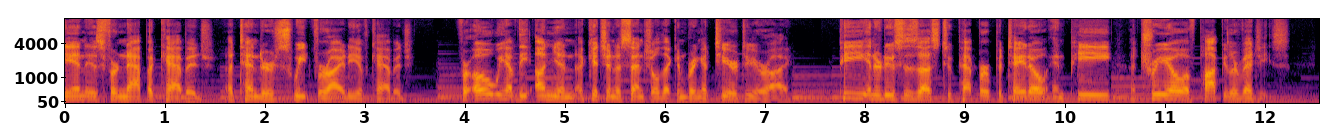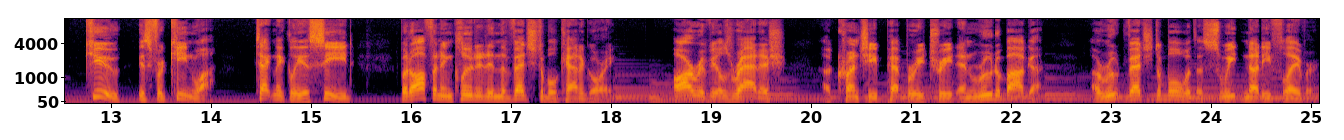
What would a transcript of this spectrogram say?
N is for Napa cabbage, a tender, sweet variety of cabbage. For O, we have the onion, a kitchen essential that can bring a tear to your eye. P introduces us to pepper, potato, and pea, a trio of popular veggies. Q is for quinoa, technically a seed, but often included in the vegetable category. R reveals radish, a crunchy, peppery treat, and rutabaga, a root vegetable with a sweet, nutty flavor.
